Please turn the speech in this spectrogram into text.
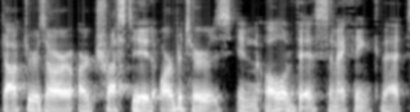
doctors are, are trusted arbiters in all of this. And I think that,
